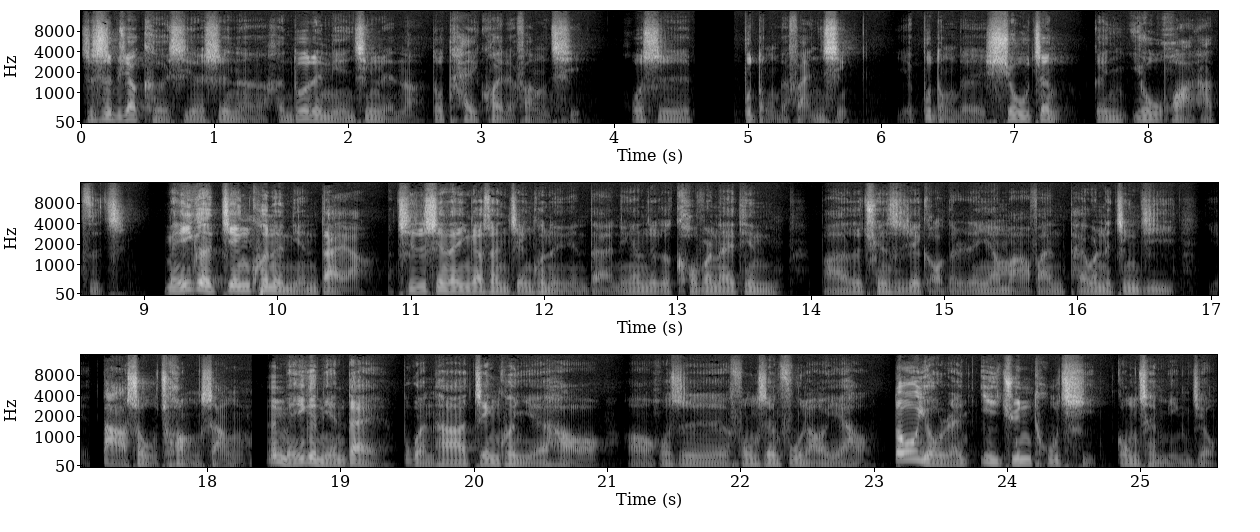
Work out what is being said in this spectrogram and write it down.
只是比较可惜的是呢，很多的年轻人呢，都太快的放弃，或是不懂得反省，也不懂得修正跟优化他自己。每一个艰困的年代啊，其实现在应该算艰困的年代。你看这个 COVID-19 把这全世界搞得人仰马翻，台湾的经济也大受创伤。那每一个年代，不管它艰困也好，哦，或是丰盛富饶也好，都有人异军突起，功成名就。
